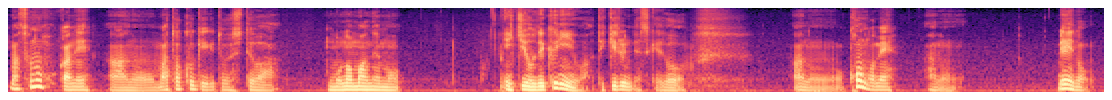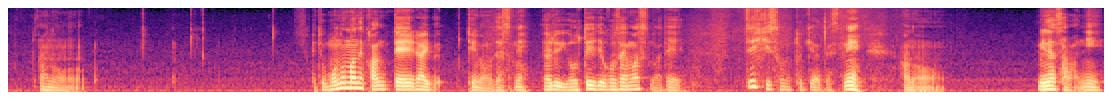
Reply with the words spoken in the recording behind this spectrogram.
まあ、その他ねあの、まあ、特技としてはモノマネも一応できるにはできるんですけどあの今度ねあの例のあのえっとモノマネ鑑定ライブっていうのをですねやる予定でございますので是非その時はですねあの皆様に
